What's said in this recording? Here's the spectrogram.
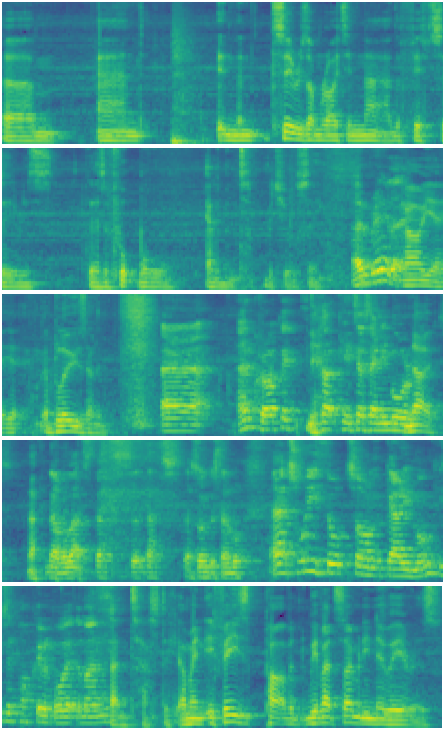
Um, and in the series I'm writing now, the fifth series, there's a football element, which you'll see. Oh, really? Oh yeah, yeah, a blues element. Uh, oh, crikey. Yeah. Can you tell us any more No. No, well, that's, that's, uh, that's, that's understandable. Uh, so, what are your thoughts on Gary Monk? He's a popular boy at the moment. Fantastic. I mean, if he's part of it, we've had so many new eras,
